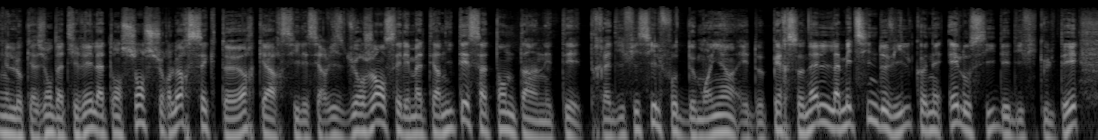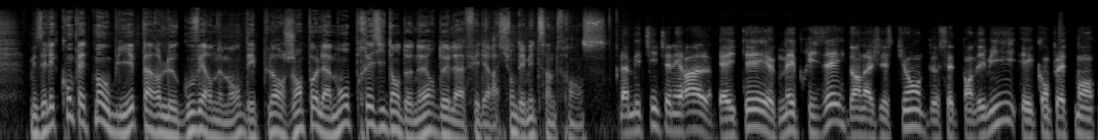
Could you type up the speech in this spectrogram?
L'occasion d'attirer l'attention sur leur secteur car si les services d'urgence et les maternités s'attendent à un été très difficile faute de moyens et de personnel, la médecine de ville connaît elle aussi des difficultés mais elle est complètement oubliée par le gouvernement, déplore Jean-Paul Hamon, président d'honneur de la Fédération des médecins de France. La médecine générale a été méprisée dans la gestion de cette pandémie et complètement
